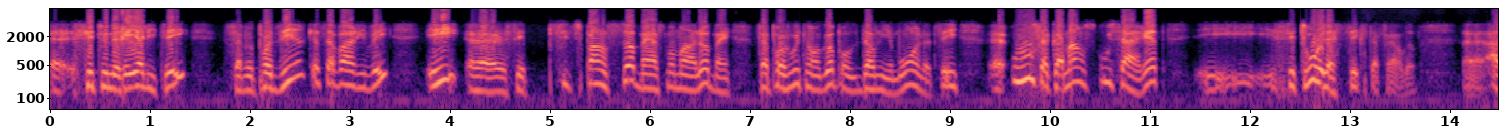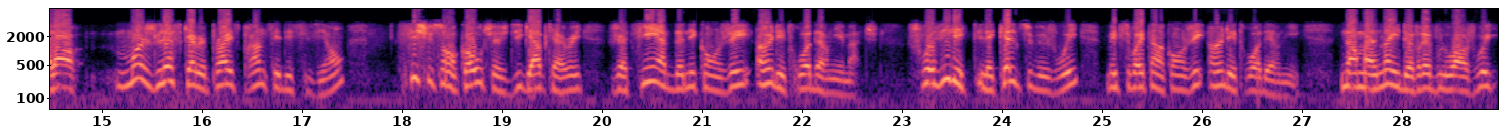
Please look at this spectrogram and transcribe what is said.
euh, c'est une réalité. Ça ne veut pas dire que ça va arriver. Et euh, c'est si tu penses ça, ben à ce moment-là, ben fais pas jouer ton gars pour le dernier mois, là, sais. Où ça commence, où ça arrête, c'est trop élastique cette affaire-là. Euh, alors, moi, je laisse Carey Price prendre ses décisions. Si je suis son coach, je dis, garde Carey, je tiens à te donner congé un des trois derniers matchs. choisis les, lesquels tu veux jouer, mais tu vas être en congé un des trois derniers. Normalement, il devrait vouloir jouer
